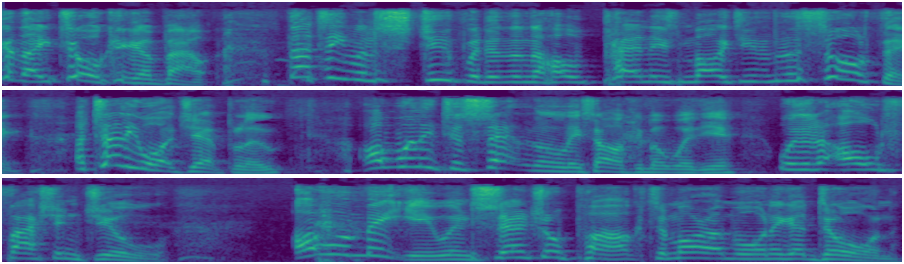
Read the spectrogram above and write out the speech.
are they talking about? That's even stupider than the whole pen is mightier than the sword thing. I tell you what, JetBlue, I'm willing to settle this argument with you with an old-fashioned duel. I will meet you in Central Park tomorrow morning at dawn.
